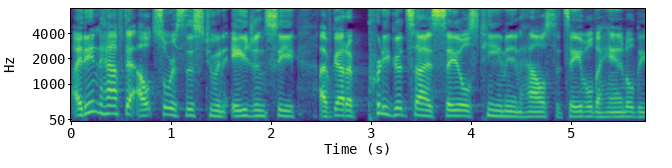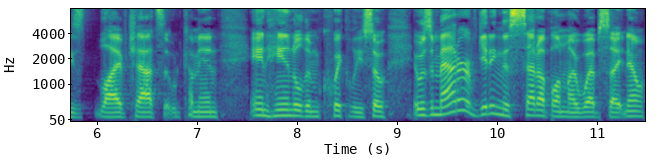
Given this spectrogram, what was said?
I didn't have to outsource this to an agency. I've got a pretty good sized sales team in house that's able to handle these live chats that would come in and handle them quickly. So it was a matter of getting this set up on my website. Now,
